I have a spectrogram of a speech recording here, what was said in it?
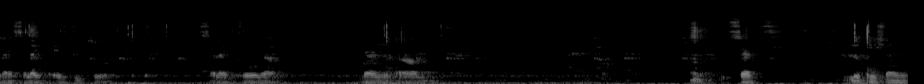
Then I select SDK select folder. Then um, set location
